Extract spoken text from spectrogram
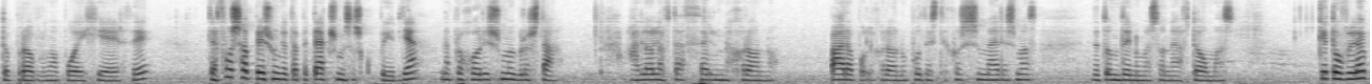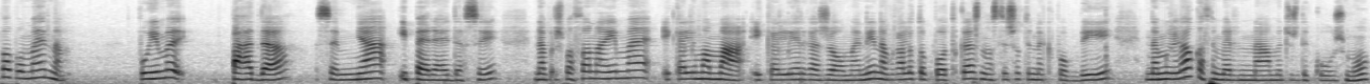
το πρόβλημα που έχει έρθει και αφού σαπίσουν και τα πετάξουμε στα σκουπίδια, να προχωρήσουμε μπροστά. Αλλά όλα αυτά θέλουν χρόνο. Πάρα πολύ χρόνο που δυστυχώς στις μέρες μας δεν τον δίνουμε στον εαυτό μας. Και το βλέπω από μένα, που είμαι πάντα σε μια υπερένταση να προσπαθώ να είμαι η καλή μαμά, η καλή εργαζόμενη, να βγάλω το podcast, να στήσω την εκπομπή, να μιλάω καθημερινά με τους δικούς μου,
